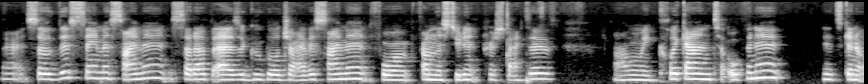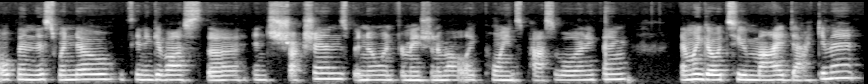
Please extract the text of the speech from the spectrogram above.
All right, so this same assignment set up as a Google Drive assignment for from the student perspective. Uh, when we click on to open it, it's going to open this window. It's going to give us the instructions, but no information about like points possible or anything. Then we go to my document.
